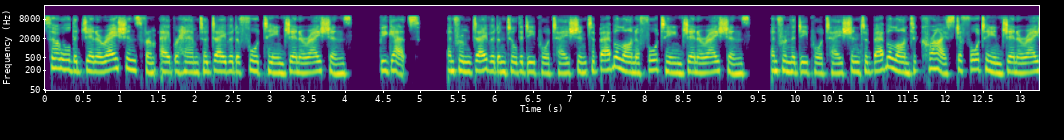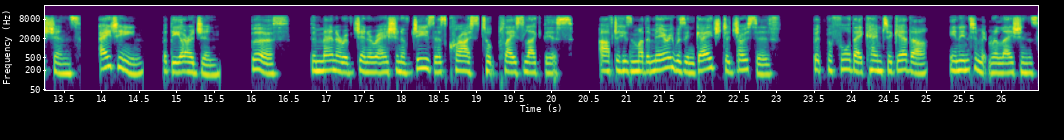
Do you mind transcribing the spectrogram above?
So all the generations from Abraham to David are 14 generations, begats, and from David until the deportation to Babylon are 14 generations, and from the deportation to Babylon to Christ are 14 generations. 18. But the origin, birth, the manner of generation of Jesus Christ took place like this. After his mother Mary was engaged to Joseph, but before they came together, in intimate relations,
